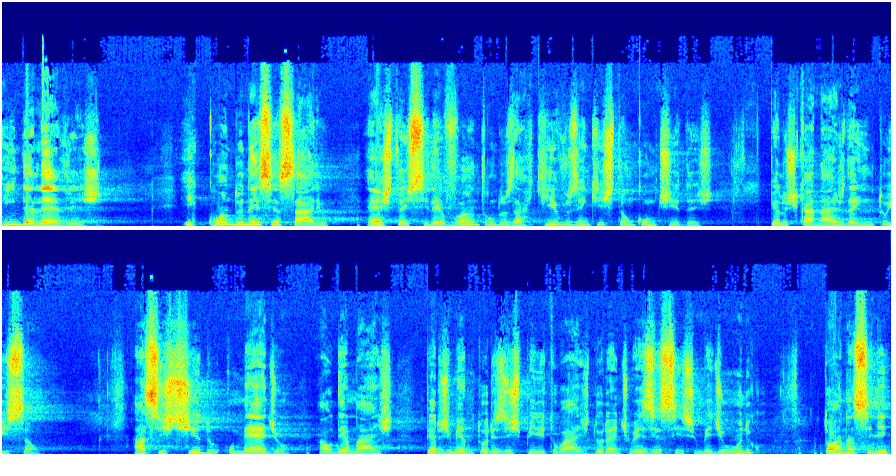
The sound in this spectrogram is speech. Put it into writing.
indeléveis e, quando necessário, estas se levantam dos arquivos em que estão contidas, pelos canais da intuição. Assistido o médium ao demais pelos mentores espirituais durante o exercício mediúnico, torna-se-lhe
